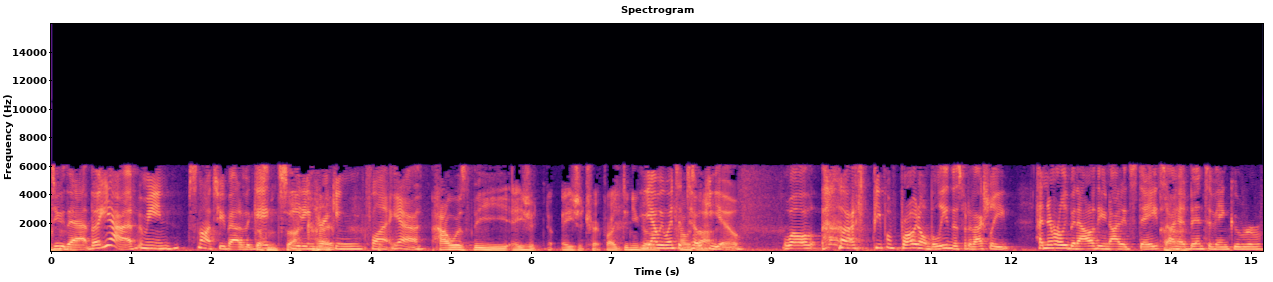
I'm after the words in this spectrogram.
do that. But yeah, I mean, it's not too bad of a gig. Mm-hmm. Suck, Eating, right? drinking, flying. Yeah, How was the Asia Asia trip? Right? Didn't you go? yeah. We went to? Tokyo. Well, people probably don't believe this, but I've actually had never really been out of the United States. I Uh-huh. had been to Vancouver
